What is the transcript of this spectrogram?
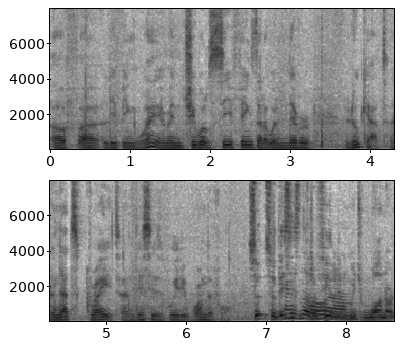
of uh, Liping Wei. I mean, she will see things that I will never look at, and that's great, and this is really wonderful. So, so this and is not for, a field in which one or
